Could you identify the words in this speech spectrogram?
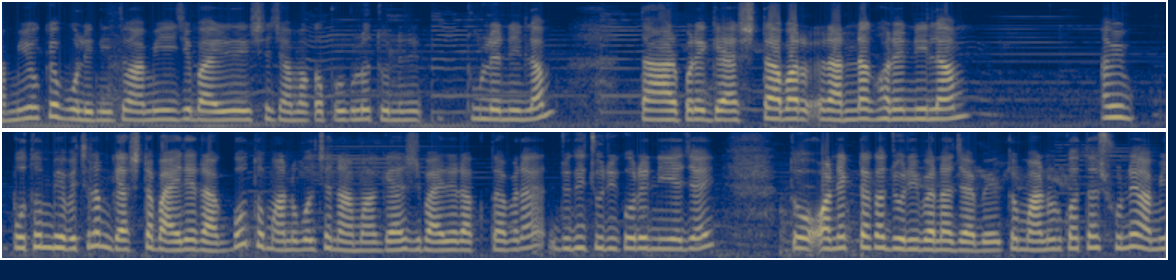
আমি ওকে বলিনি। তো আমি এই যে বাইরে এসে জামা কাপড়গুলো তুলে তুলে নিলাম। তারপরে গ্যাসটা আবার রান্নাঘরে নিলাম। আমি প্রথম ভেবেছিলাম গ্যাসটা বাইরে রাখব। তো মানু বলছে, না মা, গ্যাস বাইরে রাখতে হবে না। যদি চুরি করে নিয়ে যাই, তো অনেক টাকা জরিমানা যাবে। তো মানুর কথা শুনে আমি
